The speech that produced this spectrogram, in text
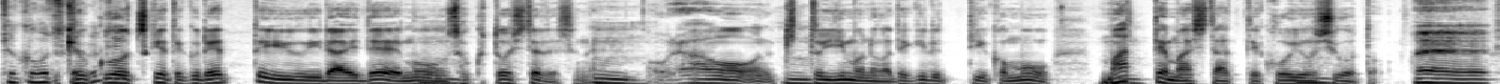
曲をつける曲をつけてくれっていう依頼でもう即答してですね、ん。俺はもうきっといいものができるっていうかもう待ってましたってこういうお仕事、ええ。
